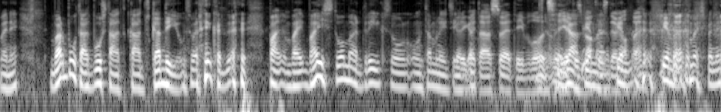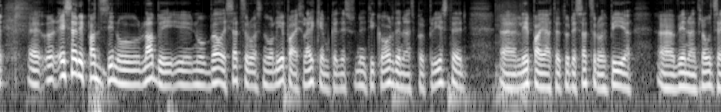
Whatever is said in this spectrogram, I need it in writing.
vai ne. Varbūt tās būs tāds kāds gadījums, vai, ne, kad, vai, vai es tomēr drīkstu un, un tam līdzīgi. Bet- tā svētība, lūdzu, Jā, iet uz piemēram, baptistu piem, dievkalpojumu. piemēram es, ne, Eh, es arī pats zinu labi, eh, nu, vēl es atceros no Liepājas laikiem, kad es tika ordinēts par priesteri eh, Liepājā, tad tur es atceros bija vienā draudzē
